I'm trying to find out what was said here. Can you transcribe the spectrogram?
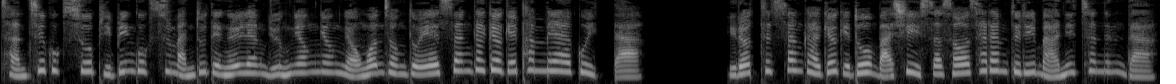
잔치국수, 비빔국수, 만두 등을 약 600영원 정도의 싼 가격에 판매하고 있다. 이렇듯 싼 가격에도 맛이 있어서 사람들이 많이 찾는다.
